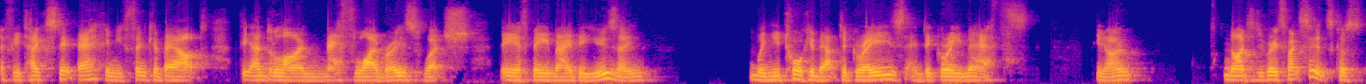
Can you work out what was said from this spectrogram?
if you take a step back and you think about the underlying math libraries which the EFB may be using, when you talk about degrees and degree maths, you know, 90 degrees makes sense because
